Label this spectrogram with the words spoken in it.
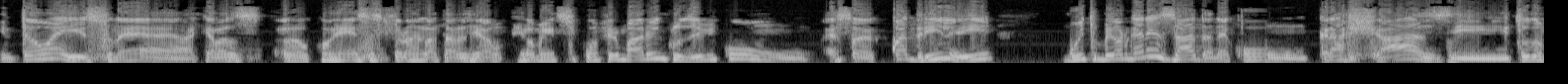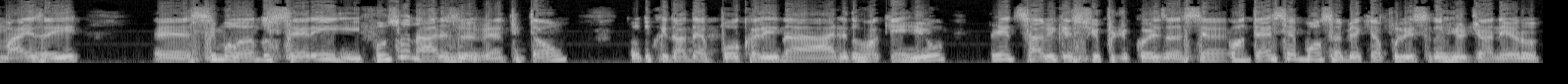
Então é isso, né? Aquelas ocorrências que foram relatadas real, realmente se confirmaram, inclusive com essa quadrilha aí muito bem organizada, né? Com crachás e tudo mais aí, é, simulando serem funcionários do evento. Então, todo cuidado é pouco ali na área do Rock in Rio. A gente sabe que esse tipo de coisa se acontece, é bom saber que a polícia do Rio de Janeiro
